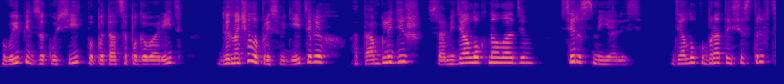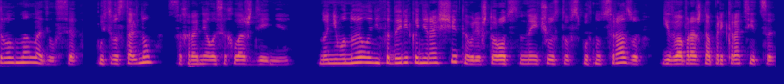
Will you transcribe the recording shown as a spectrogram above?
выпить, закусить, попытаться поговорить? Для начала при свидетелях, а там, глядишь, сами диалог наладим. Все рассмеялись. Диалог у брата и сестры в целом наладился, пусть в остальном сохранялось охлаждение. Но ни Мануэла, ни Федерико не рассчитывали, что родственные чувства вспыхнут сразу, едва вражда прекратится.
